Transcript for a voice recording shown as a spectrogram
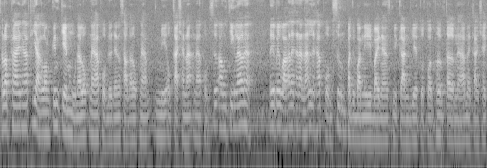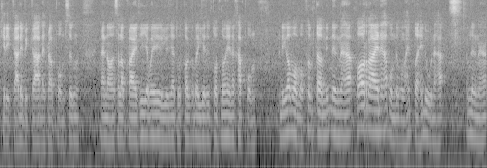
สำหรับใครนะครับที่อยากลองขึ้นเกมหมูนรกนะครับผมหรือไดโนเสาร์นรกนะครับมีโอกาสชนะนะครับผมซึ่งเอาจริงแล้วเนี่ยเราจะไปหวังอะไรขนาดนั้นเลยครับผมซึ่งปัจจุบันนี้ Binance มีการยืนยันตัวตนเพิ่มเติมนะครับในการใช้เครดิตการ์ดเดบิตการ์ดนะครับผมซึ่งแน่นอนสำหรับใครที่ยังไม่ได้ยืนยันตัวตนก็ไปยืนยันตัวตนด้วยนะครับผม อันนี้ก็บอกบอกเพิ่มเติมนิดนึงนะฮะเพราะอะไรนะครับผมเดี๋ยวผมให้เปิดให้ดูนะครับแป๊บนึงนะฮะ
